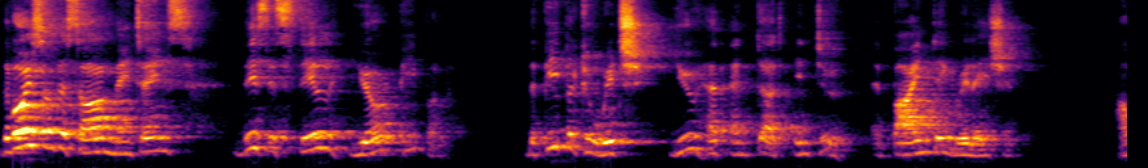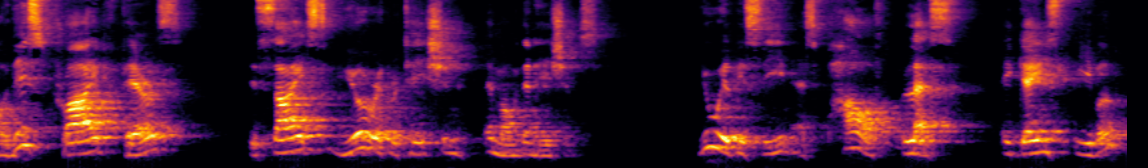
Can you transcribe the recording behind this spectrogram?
The voice of the psalm maintains this is still your people, the people to which you have entered into a binding relation. How this tribe fares decides your reputation among the nations you will be seen as powerless against evil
